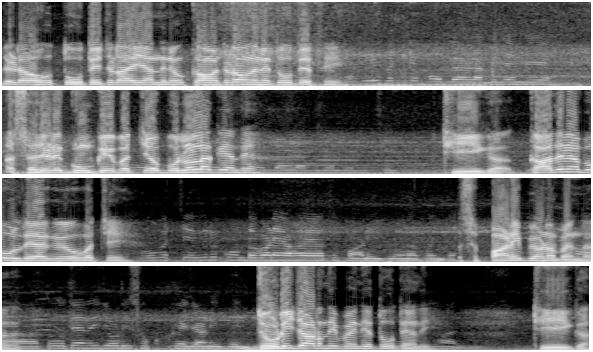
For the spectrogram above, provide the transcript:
ਜਿਹੜਾ ਉਹ ਤੋਤੇ ਚੜਾਏ ਜਾਂਦੇ ਨੇ ਉਹ ਕਿਵੇਂ ਚੜਾਉਂਦੇ ਨੇ ਤੋਤੇ ਇੱਥੇ? ਇਹ ਬੱਚੇ ਬੋਲਣ ਲੱਗ ਜਾਂਦੇ ਆ। ਅੱਛਾ ਜਿਹੜੇ ਗੂੰਗੇ ਬੱਚੇ ਉਹ ਬੋਲਣ ਲੱਗ ਜਾਂਦੇ ਆ ਬੋਲਣ ਲੱਗ ਜਾਂਦੇ ਬੱਚੇ ਠੀਕ ਆ। ਕਾਦੇ ਨਾਲ ਬੋਲਦੇ ਆਗੇ ਉਹ ਬੱਚੇ? ਉਹ ਬੱਚੇ ਵੀਰ ਕੁੰਡ ਬਣਿਆ ਹੋਇਆ ਤੇ ਪਾਣੀ ਪੀਣਾ ਪੈਂਦਾ। ਅੱਛਾ ਪਾਣੀ ਪਿਉਣਾ ਪੈਂਦਾ ਹੈਗਾ। ਹਾਂ ਤੋਤਿਆਂ ਦੀ ਜੋੜੀ ਸੁੱਕ ਕੇ ਜਾਣੀ ਪੈਂਦੀ। ਜੋੜੀ ਚਾੜਨੀ ਪੈਂਦੀ ਹੈ ਤੋਤਿਆਂ ਦੀ? ਹਾਂਜੀ ਠੀਕ ਆ।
